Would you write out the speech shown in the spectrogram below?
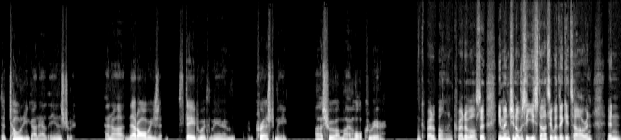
the tone he got out of the instrument, and uh, that always stayed with me and impressed me uh, throughout my whole career. Incredible, incredible. So you mentioned obviously you started with the guitar, and and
